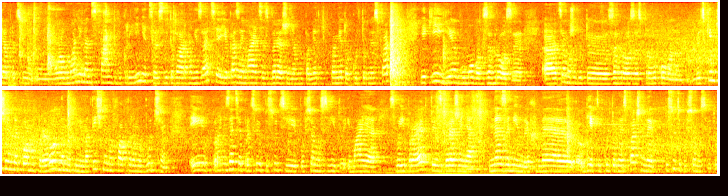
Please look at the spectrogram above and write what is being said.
Я працюю у World Monuments Fund в Україні. Це світова організація, яка займається збереженням пам'яток культурної спадщини, які є в умовах загрози. Е, Це може бути загроза спровокована людським чинником, природними, кліматичними факторами, будь-чим. І організація працює по суті по всьому світу і має свої проекти збереження незамінних не об'єктів культурної спадщини по суті по всьому світу.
